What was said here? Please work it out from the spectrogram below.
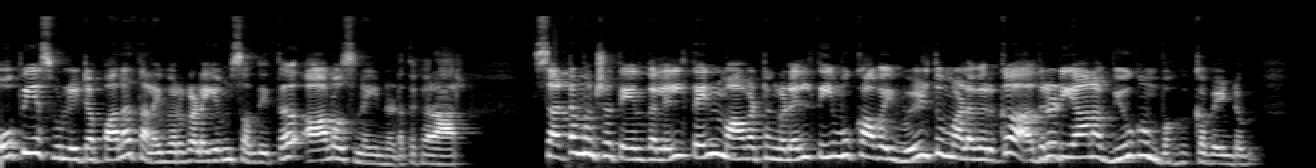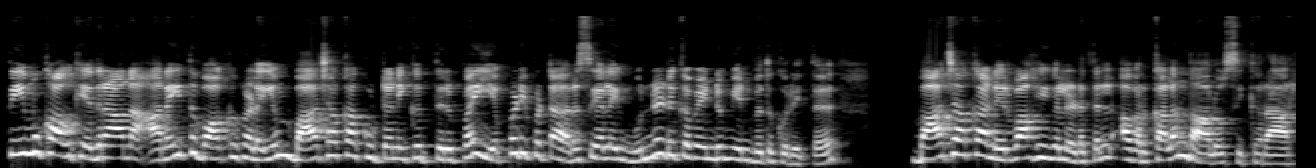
ஓபிஎஸ் உள்ளிட்ட பல தலைவர்களையும் சந்தித்து ஆலோசனை நடத்துகிறார். சட்டமன்ற தேர்தலில் தென் மாவட்டங்களில் திமுகவை வீழ்த்தும் அளவிற்கு அதிரடியான வியூகம் வகுக்க வேண்டும். திமுகவுக்கு எதிரான அனைத்து வாக்குகளையும் பாஜக கூட்டணிக்கு திருப்ப எப்படிப்பட்ட அரசியலை முன்னெடுக்க வேண்டும் என்பது குறித்து பாஜக நிர்வாகிகளிடத்தில் அவர் கலந்து ஆலோசிக்கிறார்.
